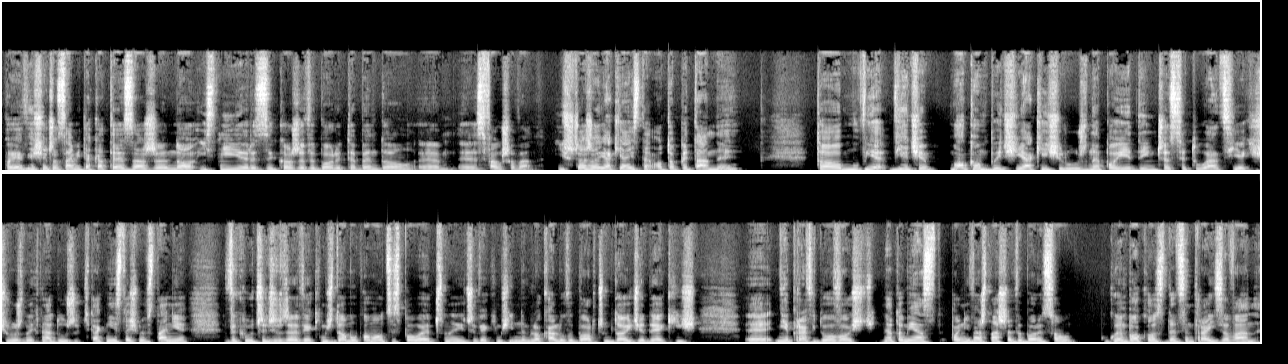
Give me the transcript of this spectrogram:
pojawia się czasami taka teza, że no, istnieje ryzyko, że wybory te będą e, e, sfałszowane. I szczerze, jak ja jestem o to pytany, to mówię, wiecie, mogą być jakieś różne pojedyncze sytuacje, jakichś różnych nadużyć. Tak, nie jesteśmy w stanie wykluczyć, że w jakimś domu pomocy społecznej czy w jakimś innym lokalu wyborczym dojdzie do jakichś e, nieprawidłowości. Natomiast ponieważ nasze wybory są głęboko zdecentralizowane.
